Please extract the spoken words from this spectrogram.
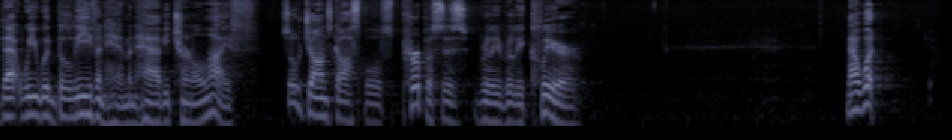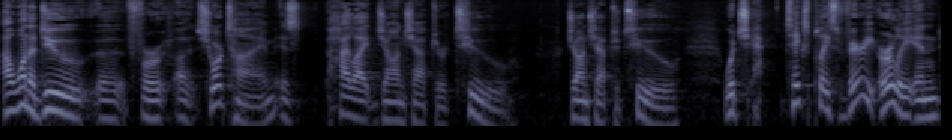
that we would believe in him and have eternal life. So John's gospel's purpose is really, really clear. Now, what I want to do uh, for a short time is highlight John chapter 2. John chapter 2, which takes place very early in,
